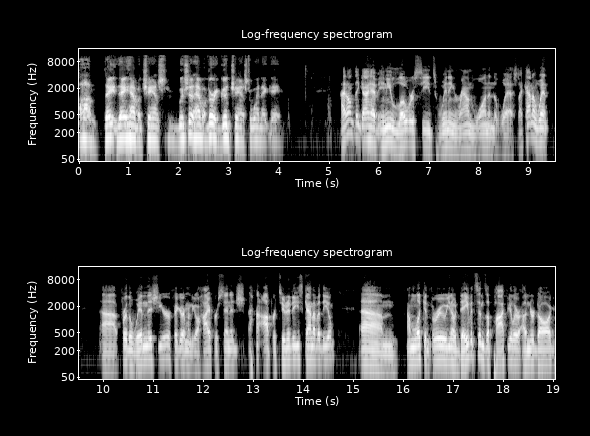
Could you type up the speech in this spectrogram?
um, they they have a chance. We should have a very good chance to win that game. I don't think I have any lower seeds winning round one in the West. I kind of went uh, for the win this year. Figure I'm going to go high percentage opportunities, kind of a deal. Um, I'm looking through, you know, Davidson's a popular underdog,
